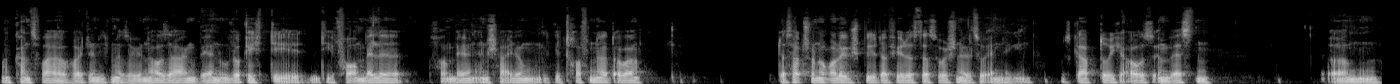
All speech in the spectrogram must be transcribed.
man kann zwar heute nicht mehr so genau sagen, wer nun wirklich die, die formelle, formellen Entscheidungen getroffen hat, aber das hat schon eine Rolle gespielt dafür, dass das so schnell zu Ende ging. Es gab durchaus im Westen ähm,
